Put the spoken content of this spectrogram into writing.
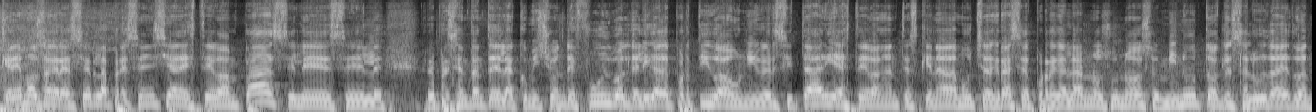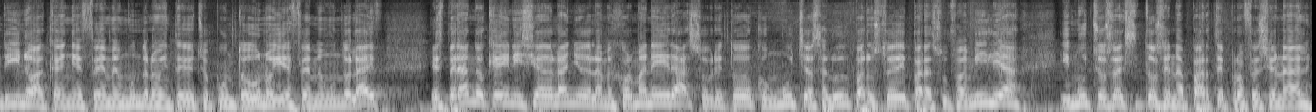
Queremos agradecer la presencia de Esteban Paz, él es el representante de la Comisión de Fútbol de Liga Deportiva Universitaria. Esteban, antes que nada, muchas gracias por regalarnos unos minutos. Le saluda Edu Andino acá en FM Mundo 98.1 y FM Mundo Live, esperando que haya iniciado el año de la mejor manera, sobre todo con mucha salud para usted y para su familia y muchos éxitos en la parte profesional.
